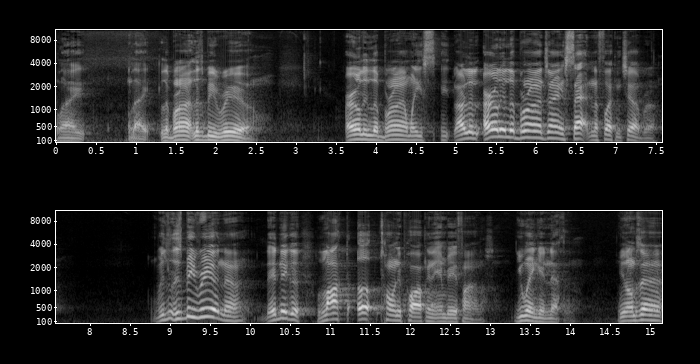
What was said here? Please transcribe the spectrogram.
Like like LeBron, let's be real. Early LeBron when he early, early LeBron James sat in the fucking chair, bro. Let's be real now. That nigga locked up Tony Parker in the NBA Finals. You ain't getting nothing. You know what I'm saying?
